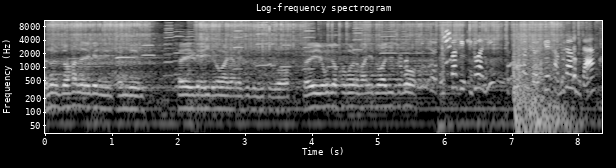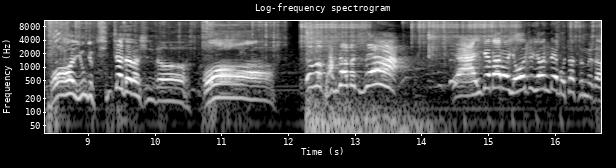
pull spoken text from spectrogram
오늘도 하늘에 계신 주님 저에게 일용할 양을 주고 주시고 저희 용접봉을 많이 도와주시고 윽박이 기도하니 별풍선 10개 감사합니다. 와 용접 진짜 잘하신다. 와 여러분 박수 한번 주세요. 야 이게 바로 여주 현대 모터스입니다.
